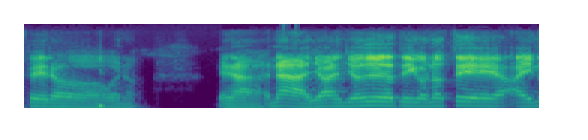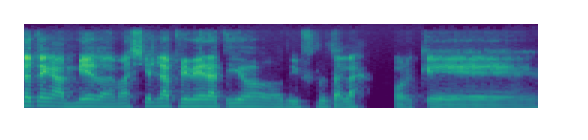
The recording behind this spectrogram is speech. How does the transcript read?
Pero bueno, nada, nada yo, yo, te digo, no te, ahí no tengas miedo. Además, si es la primera, tío, disfrútala. Porque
